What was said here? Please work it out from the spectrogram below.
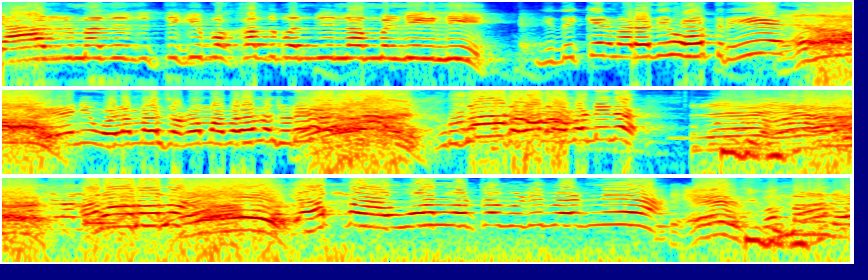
ಯಾರ ಮದ್ವೆ ಬಕ್ಕಂತ ಬಂದಿಲ್ಲ ನಮ್ಮಲ್ಲಿ ಇಲ್ಲಿ ಇದಕ್ಕೇನ್ ಮರದಿ ಹೋತ್ರಿ! ಏ, ನೀ ಒಳ ಮಳ ಜಗಳ ಮಾಡಬೇಡ ನಾ ಜೋಡಿ ಏ, ಬಂದಾರೆ.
